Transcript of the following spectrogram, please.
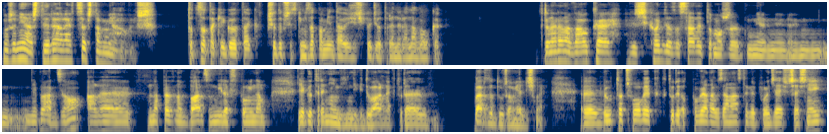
Może nie aż tyle, ale coś tam miał już. To co takiego tak przede wszystkim zapamiętałeś, jeśli chodzi o trenera Nawałkę? Trenera na wałkę, jeśli chodzi o zasady, to może nie, nie, nie bardzo, ale na pewno bardzo mile wspominam jego treningi indywidualne, które bardzo dużo mieliśmy. Y, Był to człowiek, który odpowiadał za nas, tak jak powiedziałeś wcześniej.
